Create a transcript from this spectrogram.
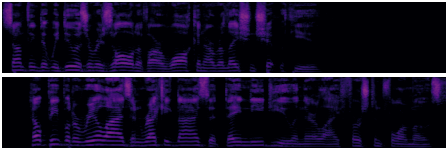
something that we do as a result of our walk in our relationship with you. Help people to realize and recognize that they need you in their life, first and foremost.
